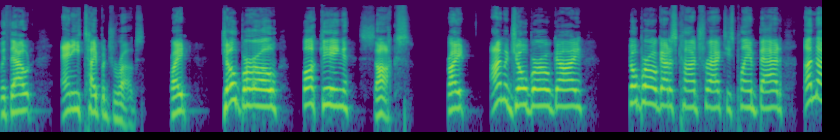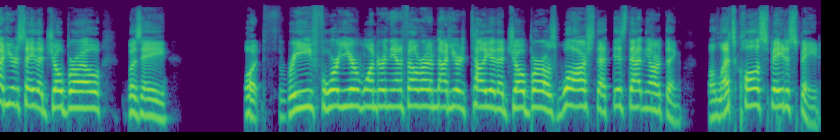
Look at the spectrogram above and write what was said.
Without any type of drugs, right? Joe Burrow fucking sucks, right? I'm a Joe Burrow guy. Joe Burrow got his contract. He's playing bad. I'm not here to say that Joe Burrow was a what three, four year wonder in the NFL, right? I'm not here to tell you that Joe Burrow's washed, that this, that, and the other thing. But let's call a spade a spade.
